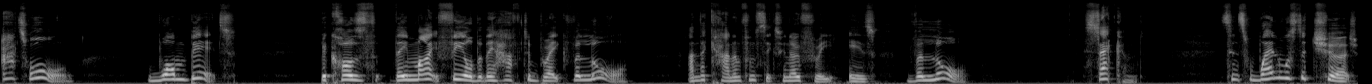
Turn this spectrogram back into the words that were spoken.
at all, one bit, because they might feel that they have to break the law and the canon from 1603 is the law. Second, since when was the church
